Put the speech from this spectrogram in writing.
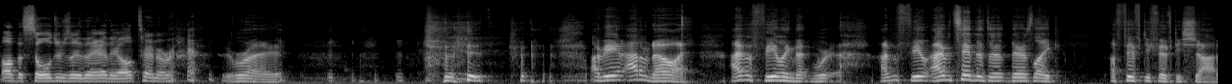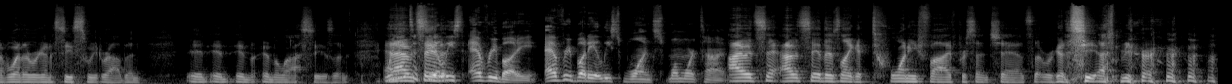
All the soldiers are there. They all turn around. right? I mean, I don't know. I I have a feeling that we're. I have a feel. I would say that there, there's like a 50-50 shot of whether we're going to see Sweet Robin in in, in, in the last season. We And I need would to say see at least everybody, everybody at least once, one more time. I would say I would say there's like a 25% chance that we're going to see Edmure.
